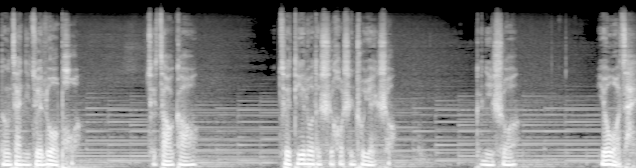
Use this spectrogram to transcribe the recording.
能在你最落魄、最糟糕、最低落的时候伸出援手，跟你说：“有我在，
